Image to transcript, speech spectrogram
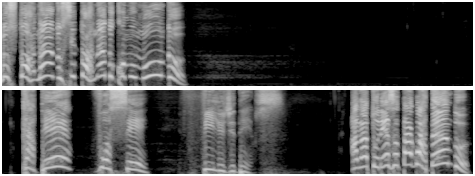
nos tornando, se tornando como o mundo. Cadê você, filho de Deus? A natureza está aguardando.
